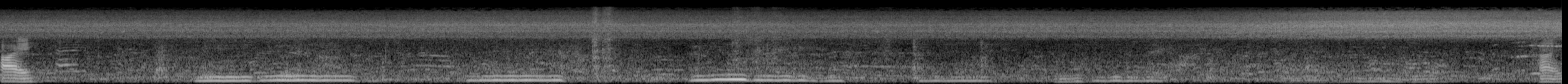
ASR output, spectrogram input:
嗨。嗨。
